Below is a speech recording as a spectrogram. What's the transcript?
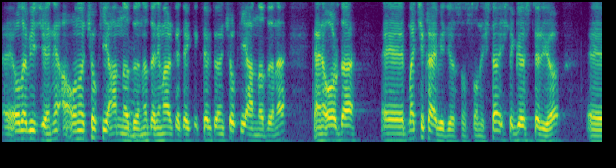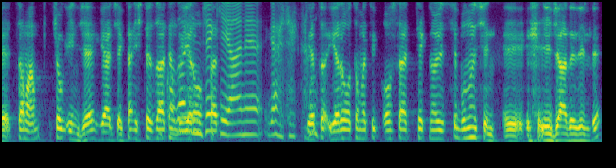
e, olabileceğini, onu çok iyi anladığını, Danimarka teknik direktörünün çok iyi anladığını, yani orada e, maçı kaybediyorsun sonuçta işte gösteriyor. E, tamam çok ince gerçekten. İşte zaten bu yarı ince offside ki yani gerçekten. Yarı, yarı otomatik offside teknolojisi bunun için e, icat edildi.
